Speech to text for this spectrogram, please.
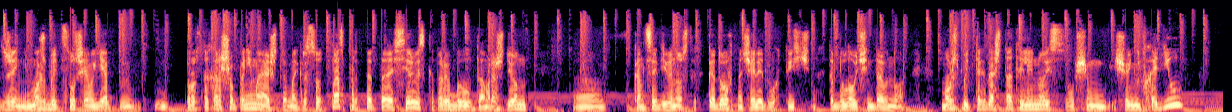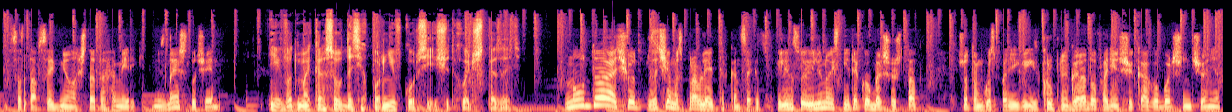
Женя, может быть, слушай, я просто хорошо понимаю, что Microsoft Passport это сервис, который был там рожден в конце 90-х годов, в начале 2000-х. Это было очень давно. Может быть, тогда штат Иллинойс, в общем, еще не входил в состав Соединенных Штатов Америки? Ты не знаешь случайно? И вот Microsoft до сих пор не в курсе еще, ты хочешь сказать? Ну да, чё, зачем исправлять-то в конце концов? Иллинойс, Иллинойс не такой большой штат. Что там, господи, из крупных городов один Чикаго, больше ничего нет.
